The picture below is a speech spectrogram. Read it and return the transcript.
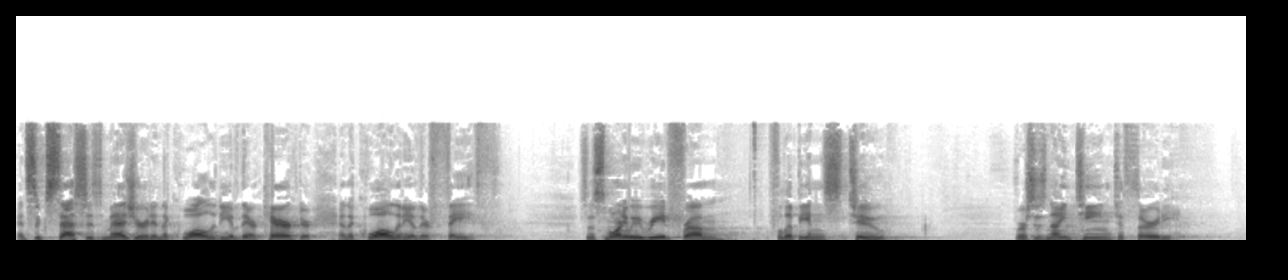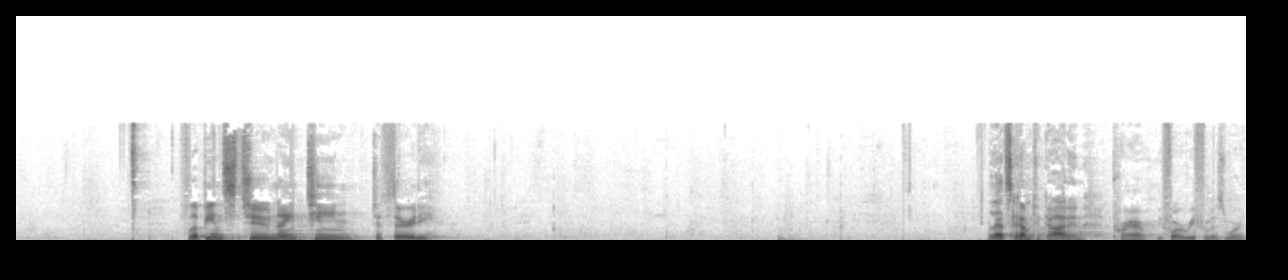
and success is measured in the quality of their character and the quality of their faith. So this morning we read from Philippians 2, verses 19 to 30. Philippians 2, 19 to 30. Let's come to God in prayer before we read from His Word.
